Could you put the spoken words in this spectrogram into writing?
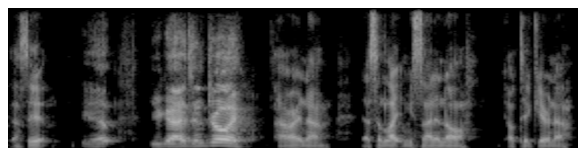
That's it. yep. You guys enjoy. All right now. That's enlighten me signing off. Y'all take care now.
